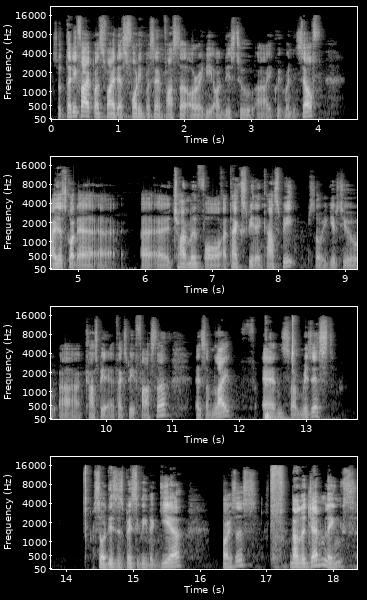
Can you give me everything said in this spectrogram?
So 35 plus 5, that's 40% faster already on these two uh, equipment itself. I just got a, a, a, enchantment for attack speed and cast speed. So it gives you uh, cast speed and attack speed faster, and some light and some resist. So this is basically the gear choices. Now the gem links,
